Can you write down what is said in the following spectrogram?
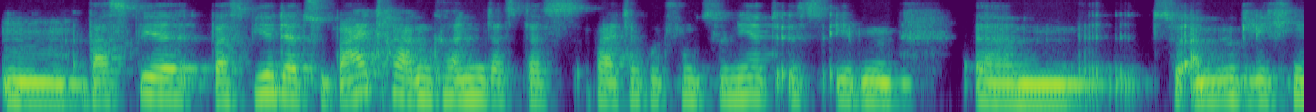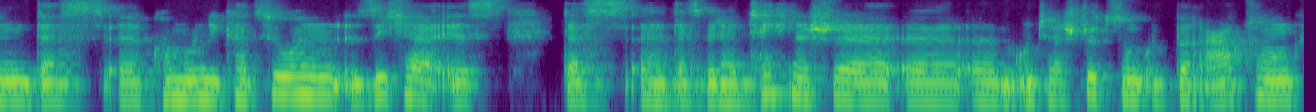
Mm, was wir, was wir dazu beitragen können, dass das weiter gut funktioniert, ist eben ähm, zu ermöglichen, dass äh, Kommunikation sicher ist, dass, äh, dass wir da technische äh, ähm, Unterstützung und Beratung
